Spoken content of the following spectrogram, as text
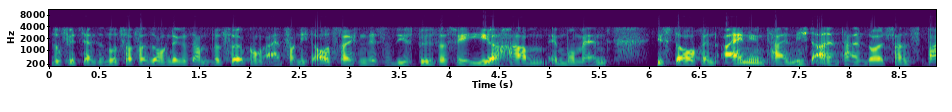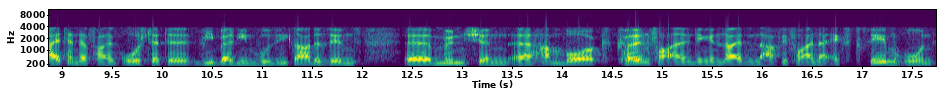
suffiziente Notfallversorgung der gesamten Bevölkerung einfach nicht ausreichend ist. Und dieses Bild, was wir hier haben im Moment, ist auch in einigen Teilen, nicht allen Teilen Deutschlands, weiterhin der Fall. Großstädte wie Berlin, wo Sie gerade sind, München, äh, Hamburg, Köln vor allen Dingen leiden nach wie vor einer extrem hohen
